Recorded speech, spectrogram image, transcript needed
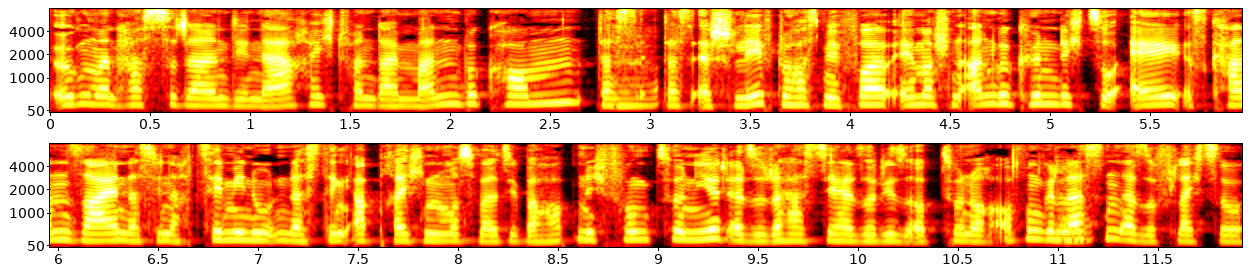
Irgendwann hast du dann die Nachricht von deinem Mann bekommen, dass, ja. dass er schläft. Du hast mir vorher immer schon angekündigt, so ey, es kann sein, dass ich nach zehn Minuten das Ding abbrechen muss, weil es überhaupt nicht funktioniert. Also du hast dir halt so diese Option auch offen gelassen. Ja. Also vielleicht so,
